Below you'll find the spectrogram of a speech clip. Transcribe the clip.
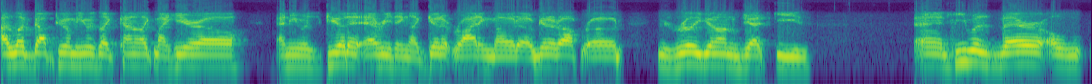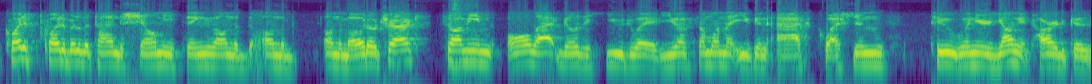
I looked up to him. He was like kind of like my hero, and he was good at everything. Like good at riding moto, good at off road. He was really good on jet skis, and he was there a, quite a, quite a bit of the time to show me things on the on the on the moto track. So I mean, all that goes a huge way. If you have someone that you can ask questions to when you're young, it's hard because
